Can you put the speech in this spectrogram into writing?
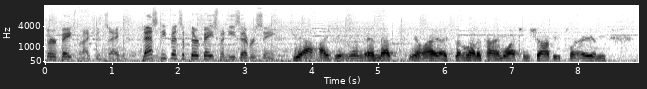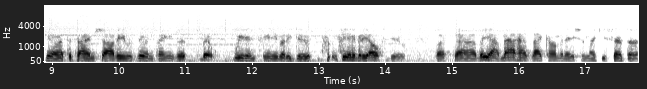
third baseman, I should say. Best defensive third baseman he's ever seen. Yeah, I do, and and that's you know I, I spent a lot of time watching Chavy play, and you know at the time Chavy was doing things that that we didn't see anybody do, see anybody else do. But uh, but yeah, Matt has that combination, like you said, the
